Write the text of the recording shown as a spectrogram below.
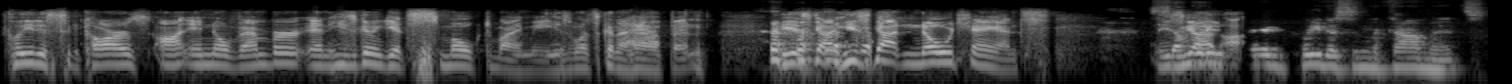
Cleetus and Cars on in November, and he's going to get smoked by me. Is what's going to happen. He's got he's got no chance. He's Somebody got. tag Cleetus in the comments.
